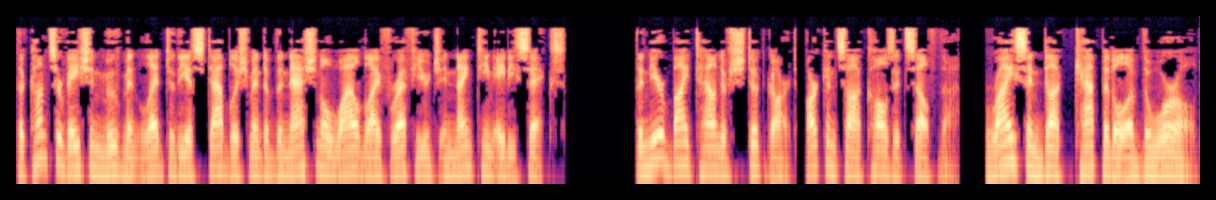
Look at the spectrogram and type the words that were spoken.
The conservation movement led to the establishment of the National Wildlife Refuge in 1986. The nearby town of Stuttgart, Arkansas calls itself the rice and duck capital of the world.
